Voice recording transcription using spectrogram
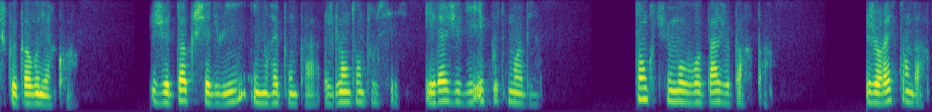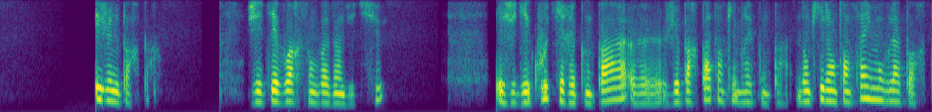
Je peux pas vous dire quoi. Je toque chez lui, il me répond pas. Je l'entends tousser. Et là je lui dis écoute-moi bien. Tant que tu m'ouvres pas, je pars pas. Je reste en bas. Et je ne pars pas. Été voir son voisin du dessus. Et je lui dis, écoute, il répond pas, euh, je pars pas tant qu'il me répond pas. Donc il entend ça, il m'ouvre la porte.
